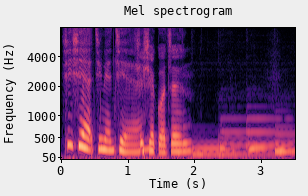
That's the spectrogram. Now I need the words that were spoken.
谢谢金莲姐，谢谢国珍。真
